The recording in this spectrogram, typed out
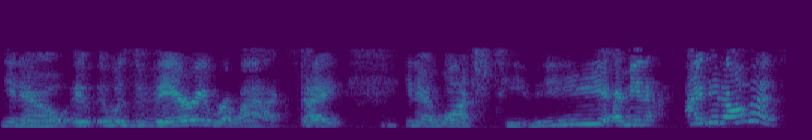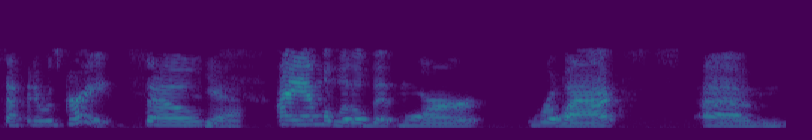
you know, it, it was very relaxed. I, you know, watch TV. I mean, I did all that stuff, and it was great. So yeah. I am a little bit more relaxed um,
